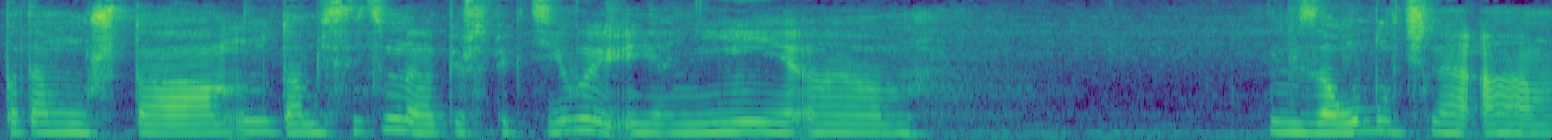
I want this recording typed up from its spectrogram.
потому что, ну, там действительно перспективы, и они э, не заоблачные, а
